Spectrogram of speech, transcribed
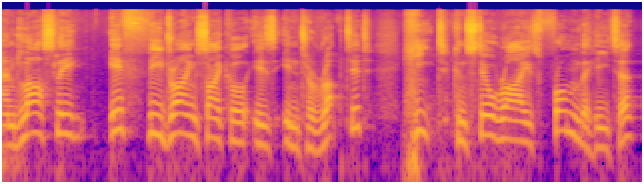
And lastly, if the drying cycle is interrupted, heat can still rise from the heater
